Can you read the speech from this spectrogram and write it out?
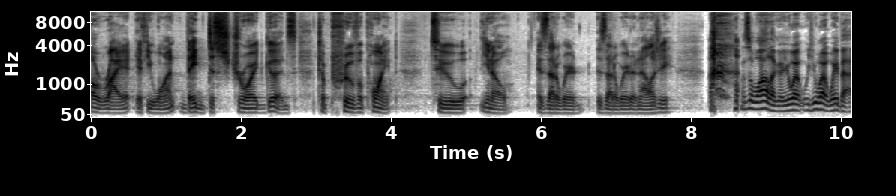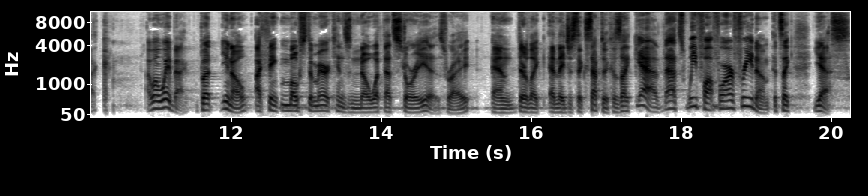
a riot if you want. They destroyed goods to prove a point to, you know, is that a weird is that a weird analogy? That was a while ago. You went you went way back. I went way back. But, you know, I think most Americans know what that story is, right? And they're like, and they just accept it because, like, yeah, that's, we fought for our freedom. It's like, yes,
